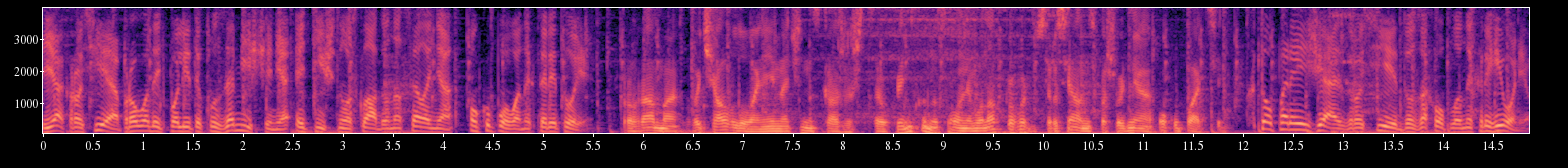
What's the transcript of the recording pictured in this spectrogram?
Як Росія проводить політику заміщення етнічного складу населення окупованих територій? Програма вичавлювання, іначе не скажеш, це українське населення. Вона впроваджується росіянами з першого дня окупації. Хто переїжджає з Росії до захоплених регіонів?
